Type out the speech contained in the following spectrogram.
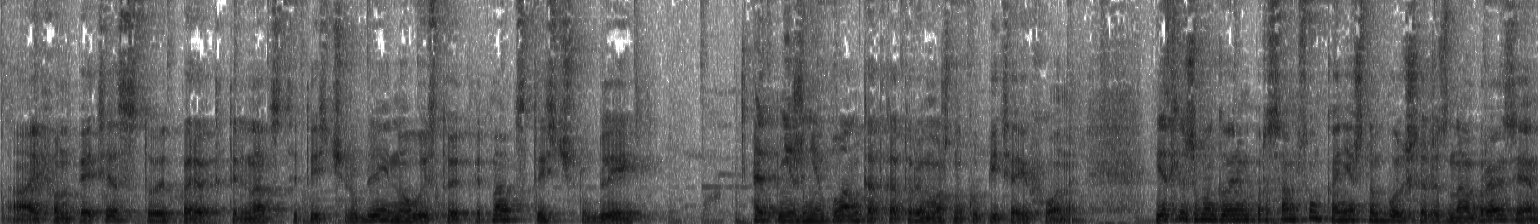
iPhone 5s стоит порядка 13 тысяч рублей, новый стоит 15 тысяч рублей. Это нижняя планка, от которой можно купить айфоны. Если же мы говорим про Samsung, конечно, больше разнообразия.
